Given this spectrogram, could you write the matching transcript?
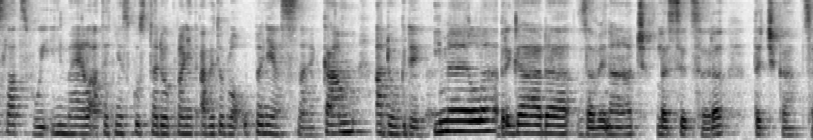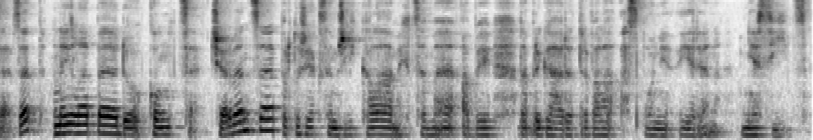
poslat svůj e-mail a teď mě zkuste doplnit, aby to bylo úplně jasné. Kam a dokdy? E-mail brigáda zavináč lesicer.cz nejlépe do konce července, protože, jak jsem říkala, my chceme, aby ta brigáda trvala aspoň jeden měsíc.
